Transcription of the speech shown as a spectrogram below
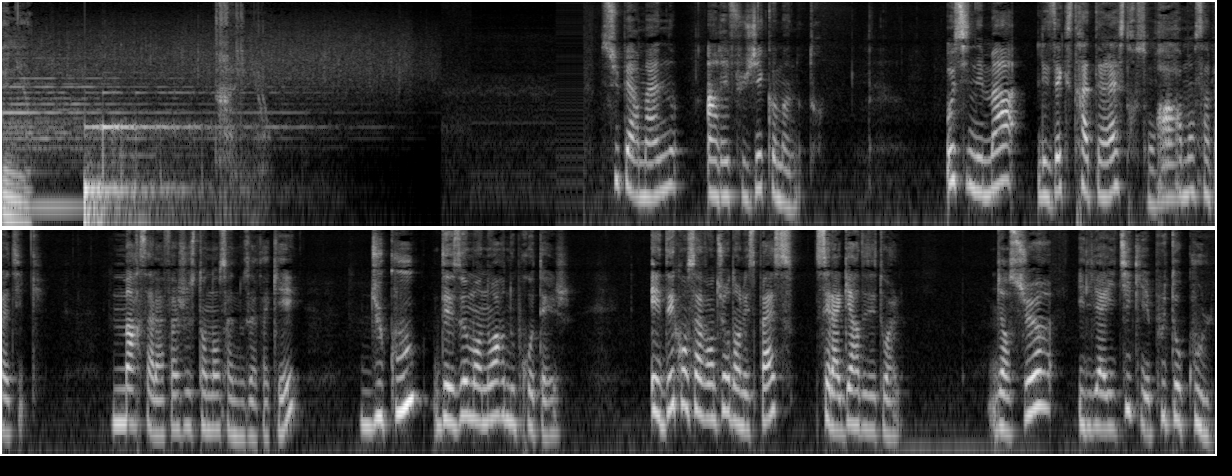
d'union. Trait d'union. Superman, un réfugié comme un autre. Au cinéma, les extraterrestres sont rarement sympathiques. Mars a la fâcheuse tendance à nous attaquer. Du coup, des hommes en noir nous protègent. Et dès qu'on s'aventure dans l'espace, c'est la guerre des étoiles. Bien sûr, il y a E.T. qui est plutôt cool.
